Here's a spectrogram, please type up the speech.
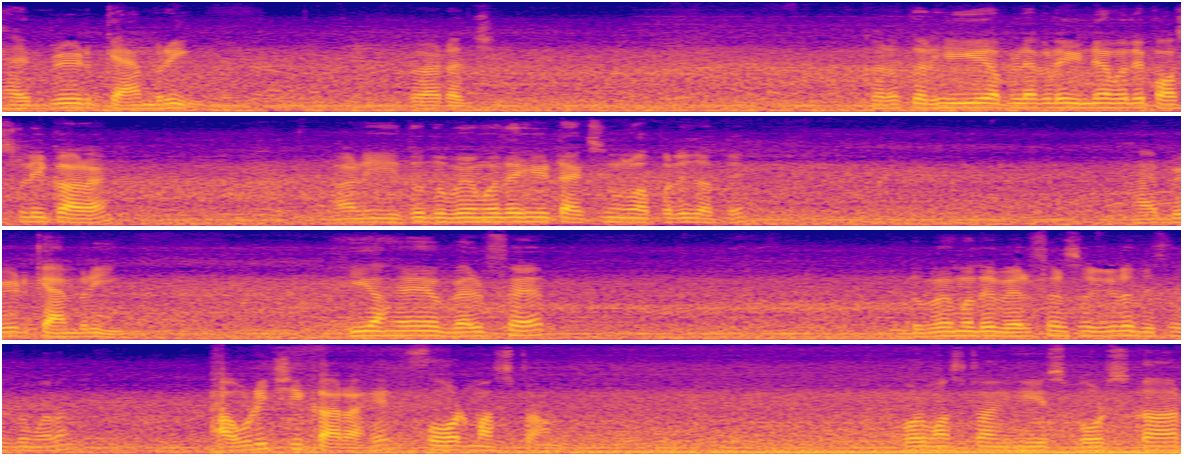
हायब्रिड कॅमरी टोयोटाची खरं तर ही आपल्याकडे इंडियामध्ये कॉस्टली कार आहे. आणि इथं दुबईमध्ये ही टॅक्सी म्हणून वापरली जाते. हायब्रिड कॅमरी. ही आहे वेलफेअर. दुबईमध्ये वेलफेअर सगळीकडे दिसेल तुम्हाला. आवडीची कार आहे फोर्ड मास्टांग फोर्ड मास्टांग ही स्पोर्ट्स कार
